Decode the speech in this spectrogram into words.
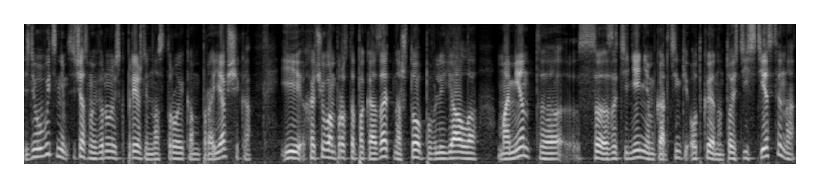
из него вытянем. Сейчас мы вернулись к прежним настройкам проявщика. И хочу вам просто показать, на что повлияло момент э, с затенением картинки от Canon. То есть, естественно,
